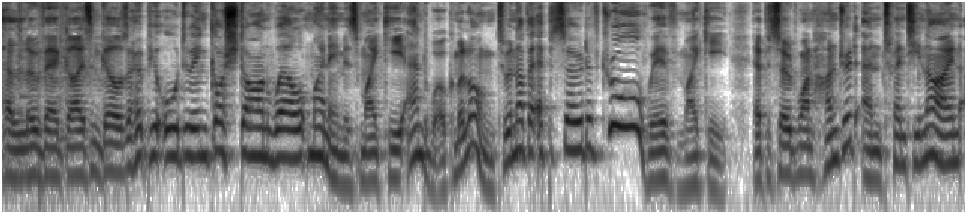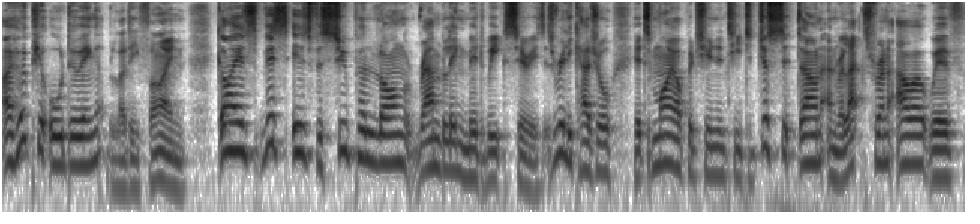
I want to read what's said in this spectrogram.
Hello there, guys and girls. I hope you're all doing gosh darn well. My name is Mikey, and welcome along to another episode of Draw with Mikey, episode 129. I hope you're all doing bloody fine. Guys, this is the super long, rambling midweek series. It's really casual, it's my opportunity to just sit down and relax for an hour with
